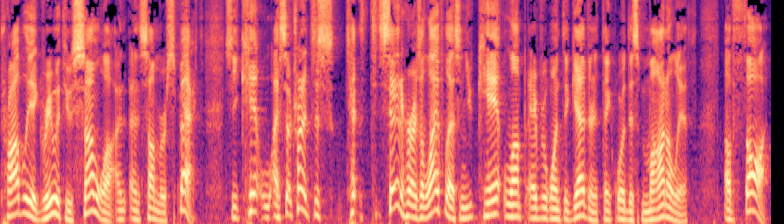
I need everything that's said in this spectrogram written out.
probably agree with you somewhat in, in some respect. So you can't. I am trying to just t- t- say to her as a life lesson: you can't lump everyone together and think we're this monolith of thought.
